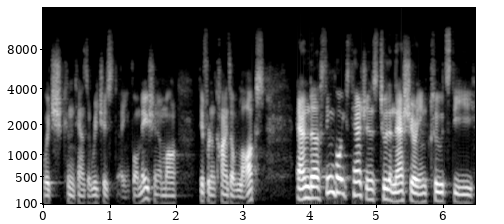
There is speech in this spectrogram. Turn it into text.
which contains the richest information among different kinds of logs. And the simple extensions to the NetShare includes the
